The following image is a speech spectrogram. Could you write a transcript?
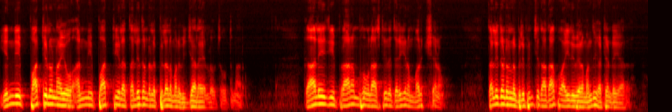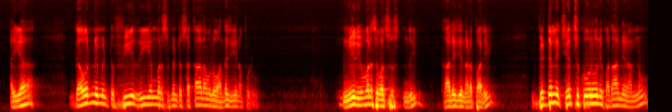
ఎన్ని పార్టీలు ఉన్నాయో అన్ని పార్టీల తల్లిదండ్రుల పిల్లలు మన విద్యాలయాల్లో చదువుతున్నారు. కాలేజీ ప్రారంభం లాస్ట్ ఇయర్ జరిగిన మరుక్షణం తల్లిదండ్రులను పిలిపించి దాదాపు ఐదు వేల మంది అటెండ్ అయ్యారు. అయ్యా గవర్నమెంట్ ఫీ రీఎంబర్స్మెంట్ సకాలంలో అందజేయనప్పుడు మీరు ఇవ్వవలసి ఇవ్వాల్సి వస్తుంది. కాలేజీ నడపాలి. బిడ్డల్ని చేర్చుకోను అనే పదాన్ని నన్ను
